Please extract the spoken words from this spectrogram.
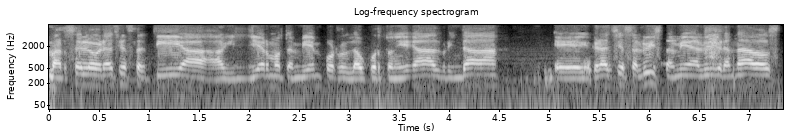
Marcelo, gracias a ti, a, Guillermo también por la oportunidad brindada. Eh, gracias a Luis también, a Luis Granados.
